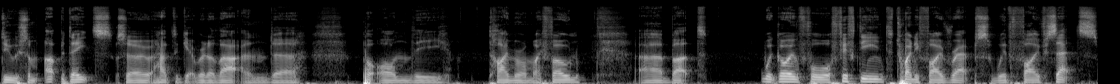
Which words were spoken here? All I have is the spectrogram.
do some updates, so I had to get rid of that and uh, put on the timer on my phone. Uh, but we're going for 15 to 25 reps with five sets.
